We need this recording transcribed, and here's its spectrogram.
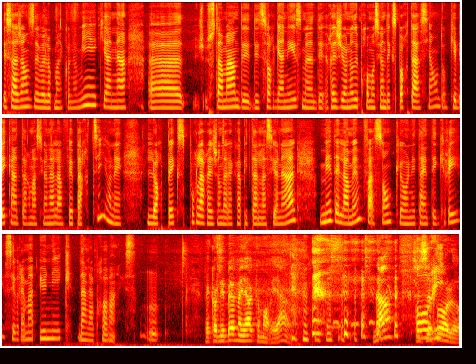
des agences de développement économique, il y en a euh, justement des, des organismes des régionaux de promotion d'exportation, donc Québec international en fait partie, on est l'ORPEX pour la région de la capitale nationale, mais de la même façon qu'on est intégré, c'est vraiment unique dans la province. Fait qu'on est bien meilleur que Montréal. non? Je On sais rit. pas, là.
